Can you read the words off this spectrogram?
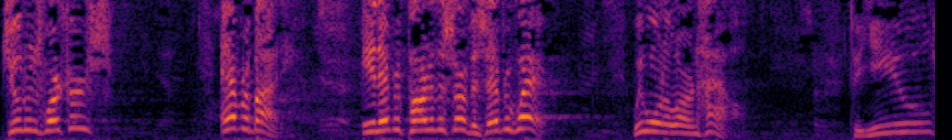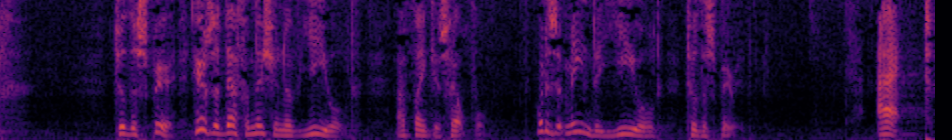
children's workers, everybody in every part of the service, everywhere. We want to learn how to yield to the Spirit. Here's a definition of yield I think is helpful. What does it mean to yield to the Spirit? Act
